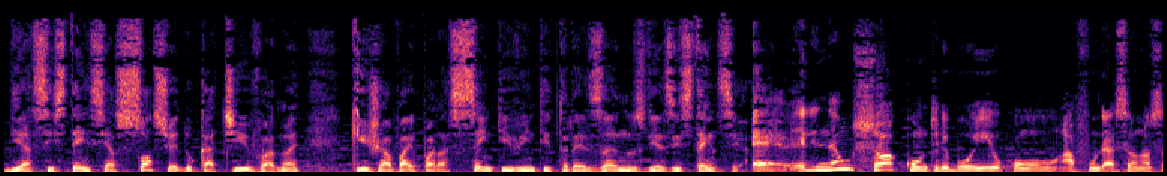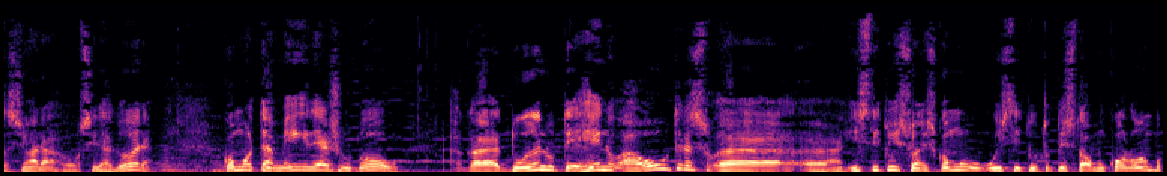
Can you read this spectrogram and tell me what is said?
de assistência socioeducativa não é, que já vai para 123 anos de existência. É, ele não só contribuiu com a Fundação Nossa Senhora Auxiliadora, como também ele ajudou ah, doando terreno a outras ah, ah, instituições, como o Instituto Cristóvão Colombo,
